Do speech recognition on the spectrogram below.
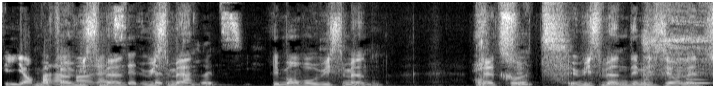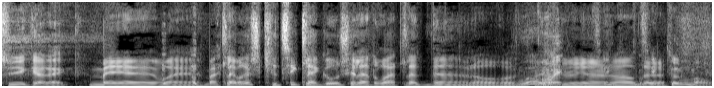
Fillion par rapport huit à semaines, cette huit semaines. parodie. Il est bon pour huit semaines. Là-dessus. Huit semaines d'émission là-dessus, est correct. Mais euh, ouais, Marc Labrèche critique la gauche et la droite là-dedans. Alors, euh, Ouais, lui, un genre de... tout le monde.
